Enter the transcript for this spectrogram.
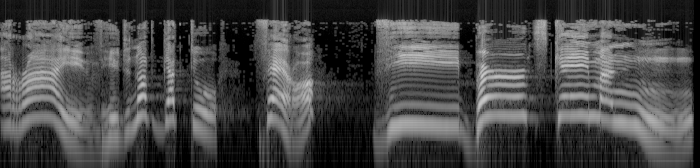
arrive. He did not get to Pharaoh. The birds came and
